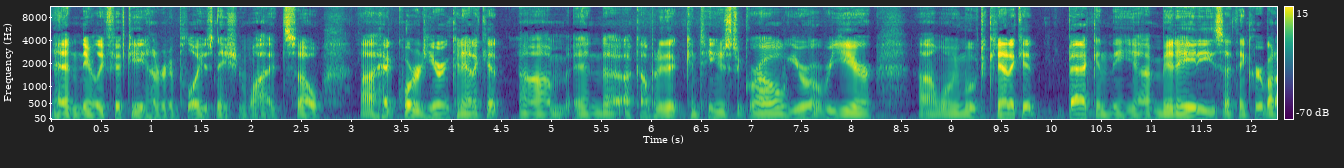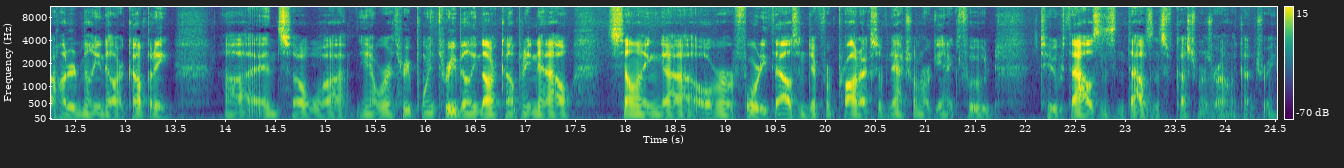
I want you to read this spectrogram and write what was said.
and nearly 5,800 employees nationwide. So, uh, headquartered here in Connecticut um, and uh, a company that continues to grow year over year. Uh, when we moved to Connecticut back in the mid 80s, I think we are about a $100 million company. Uh, and so, uh, you know, we're a $3.3 billion company now, selling uh, over 40,000 different products of natural and organic food to thousands and thousands of customers around the country.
